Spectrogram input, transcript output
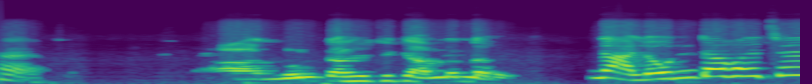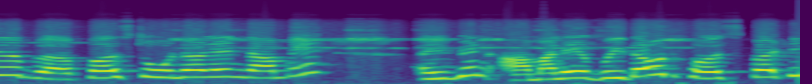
হ্যাঁ। আর লোনটা হয়েছে কি আপনার নামে? না লোনটা হয়েছে ফার্স্ট ওনারের নামে ইভেন মানে উইদাউট ফার্স্ট পার্টি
